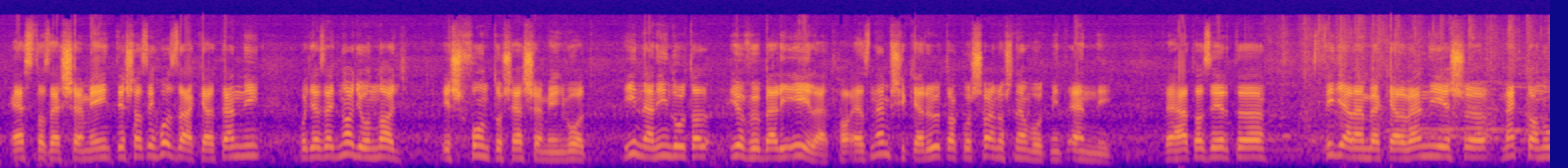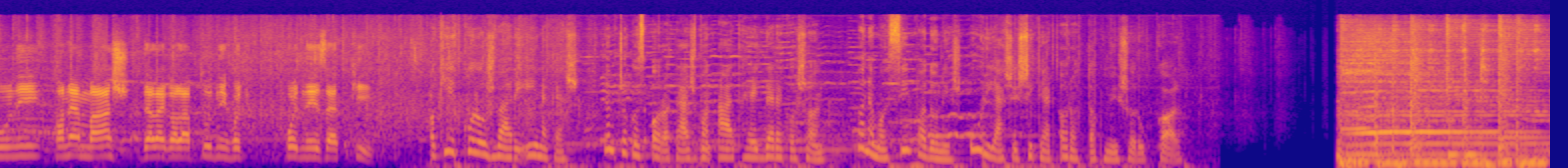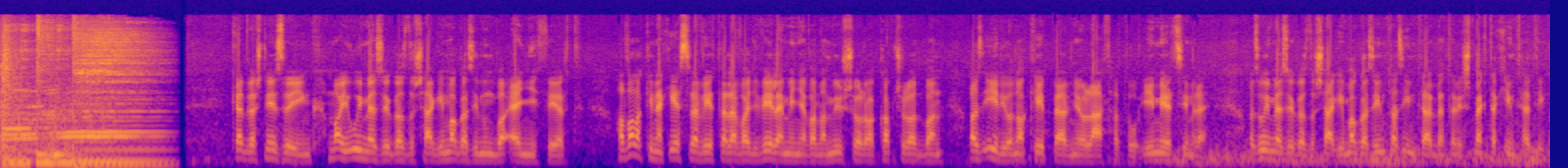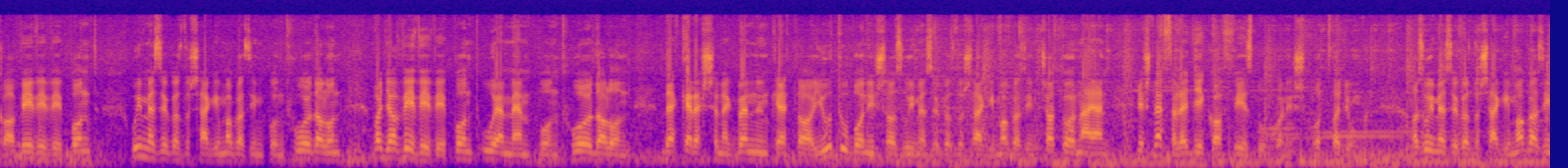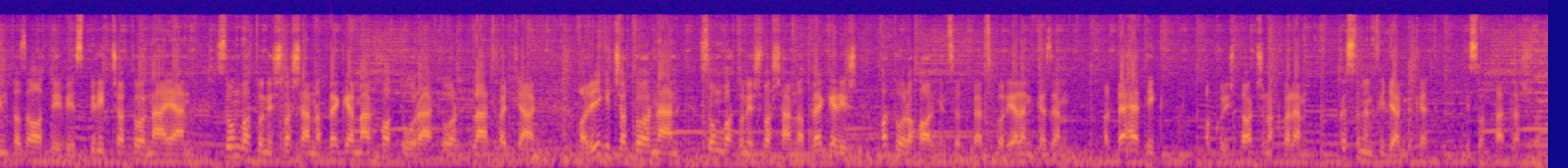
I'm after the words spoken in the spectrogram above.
ezt az eseményt, és azért hozzá kell tenni, hogy ez egy nagyon nagy és fontos esemény volt. Innen indult a jövőbeli élet. Ha ez nem sikerült, akkor sajnos nem volt mint enni. Tehát azért ezt figyelembe kell venni és megtanulni, ha nem más, de legalább tudni, hogy hogy nézett ki. A két kolozsvári énekes nem csak az aratásban állt hely derekasan, hanem a színpadon is óriási sikert arattak műsorukkal. Kedves nézőink, mai új mezőgazdasági magazinunkba ennyi fért. Ha valakinek észrevétele vagy véleménye van a műsorral kapcsolatban, az írjon a képernyőn látható e-mail címre. Az új mezőgazdasági magazint az interneten is megtekinthetik a www.újmezőgazdaságimagazin.hu oldalon, vagy a www.umm.hu oldalon, de keressenek bennünket a Youtube-on is az új mezőgazdasági magazin csatornáján, és ne feledjék a Facebookon is, ott vagyunk. Az új mezőgazdasági magazint az ATV Spirit csatornáján szombaton és vasárnap reggel már 6 órától láthatják. A régi csatornán szombaton és vasárnap reggel is 6 óra 35 perckor jelentkezem. Ha tehetik, akkor is tartsanak velem. Köszönöm figyelmüket, viszontlátásra!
